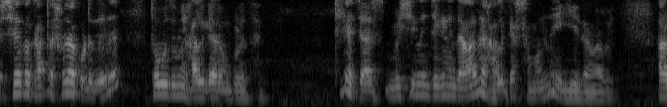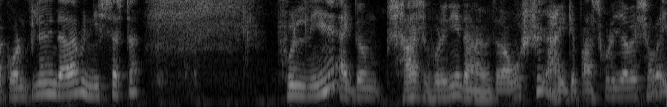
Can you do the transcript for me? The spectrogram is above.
সে তো ঘাটটা সোজা করে দেবে, তবু তুমি হালকা এরকম করে থাকবে। ঠিক আছে, আর মেশিনে যেখানে দাঁড়াবে, হালকা সামান্য এগিয়ে দাঁড়াবে। আর কনফিডেন্টলি দাঁড়াবে, নিঃশ্বাসটা ফুল নিয়ে একদম শ্বাস ভরে নিয়ে দাঁড়াবে। তাহলে অবশ্যই হাইটে পাস করে যাবে সবাই।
